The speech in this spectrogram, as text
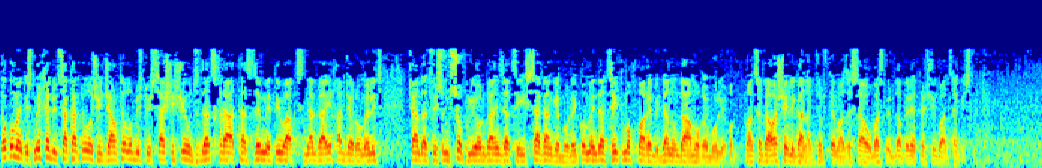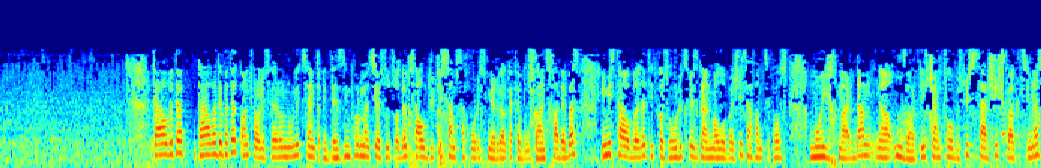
დოკუმენტის მიხედვით საქართველოში ჯანმრთელობისთვის საშიში 29000-ზე მეტი ვაქცინა გაიხარჯა, რომელიც ჯანდაცვის მსოფლიო ორგანიზაციის საგანგებო რეკომენდაციით მოხმარებიდან უნდა ამოღებულიყო. გვანცა გავაშელი განაგზობს თემაზე საუბარს პირდაპირ ეთერში გვანცა გისმენთ. დაავადებათა კონტროლის ეროვნული ცენტრი დეზინფორმაციას უწოდებს აუდიტის სამსახურის მიერ გაკეთებულ განცხადებას იმის თაობაზე თითქოს ორი წლის განმავლობაში სახელმწიფოს მოიხმარდა უვარდის ჯანმრთელობისთვის საშიშ ვაქცინას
